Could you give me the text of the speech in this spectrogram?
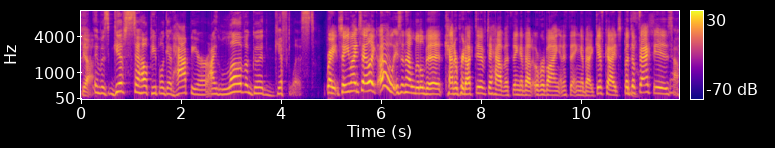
Yeah. It was gifts to help people get happier. I love a good gift list. Right. So you might say, like, oh, isn't that a little bit counterproductive to have a thing about overbuying and a thing about gift guides? But the fact is, Yeah.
